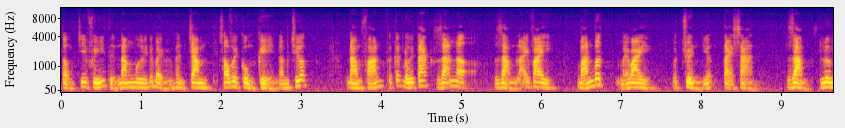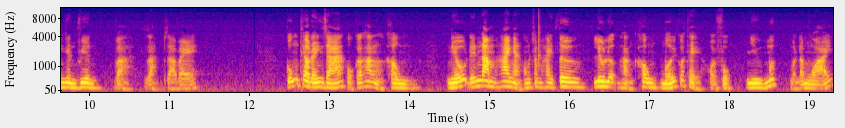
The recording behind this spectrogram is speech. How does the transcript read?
tổng chi phí từ 50 đến 70% so với cùng kỳ năm trước, đàm phán với các đối tác giãn nợ, giảm lãi vay, bán bớt máy bay và chuyển nhượng tài sản, giảm lương nhân viên và giảm giá vé. Cũng theo đánh giá của các hãng hàng không, nếu đến năm 2024 lưu lượng hàng không mới có thể hồi phục như mức vào năm ngoái,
